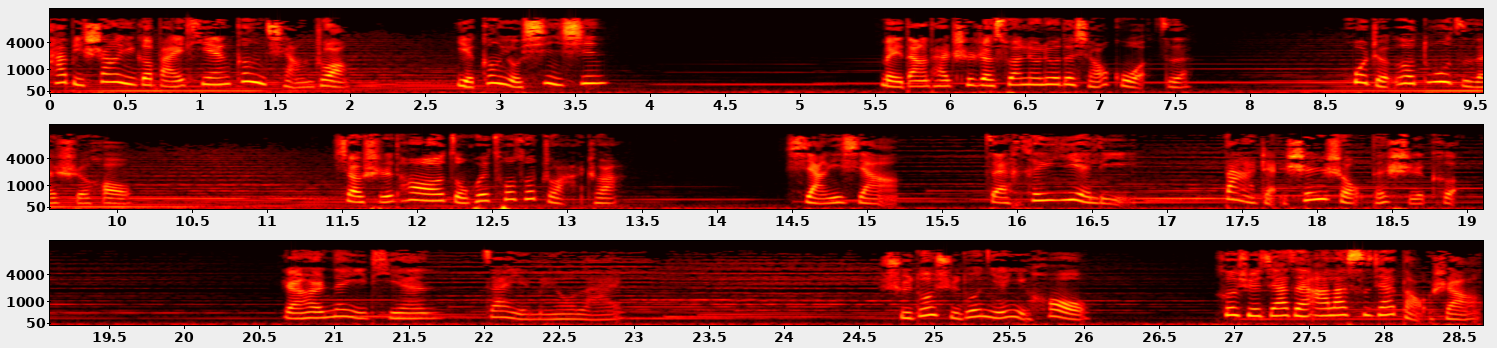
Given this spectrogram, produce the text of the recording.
它比上一个白天更强壮，也更有信心。每当他吃着酸溜溜的小果子，或者饿肚子的时候，小石头总会搓搓爪爪，想一想，在黑夜里大展身手的时刻。然而那一天再也没有来。许多许多年以后，科学家在阿拉斯加岛上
